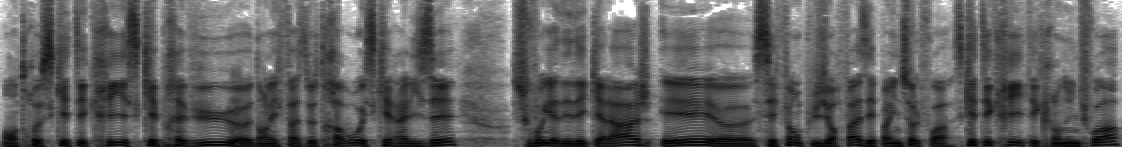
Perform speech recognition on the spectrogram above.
entre ce qui est écrit, ce qui est prévu euh, dans les phases de travaux et ce qui est réalisé. Souvent il y a des décalages et c'est fait en plusieurs phases et pas une seule fois. Ce qui est écrit est écrit en une fois,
